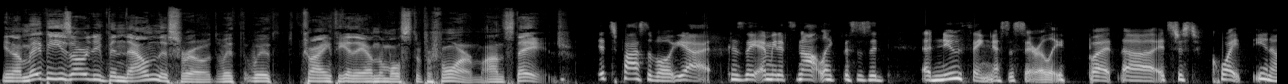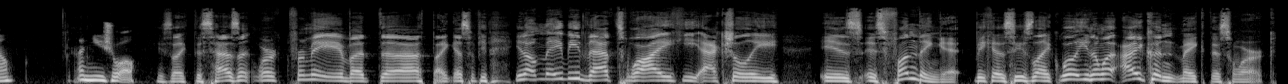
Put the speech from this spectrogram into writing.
you know maybe he's already been down this road with with trying to get animals to perform on stage. It's possible, yeah, because they. I mean, it's not like this is a a new thing necessarily, but uh, it's just quite you know unusual. He's like, this hasn't worked for me, but uh, I guess if you, you know, maybe that's why he actually is is funding it because he's like, well, you know what, I couldn't make this work,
